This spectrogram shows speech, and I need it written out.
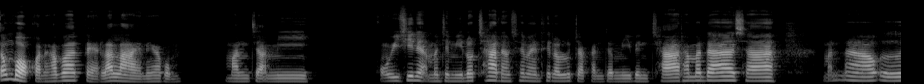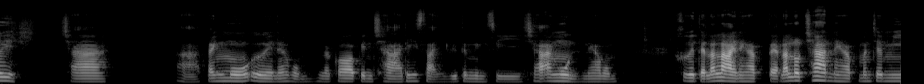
ต้องบอกก่อนนะครับว่าแต่ละลายนะครับผม มันจะมีของวิชิเนี่ยมันจะมีรสชาตินะใช่ไหมที่เรารู้จักกันจะมีเป็นชาธรรมดาชามะนาวเอยชาแตงโมเอยนะครับผมแล้วก็เป็นชาที่ใส่วิตามินซีชาองุ่นนะครับผมคือแต่ละลายนะครับ แต่ละรสชาตินะครับ มันจะมี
